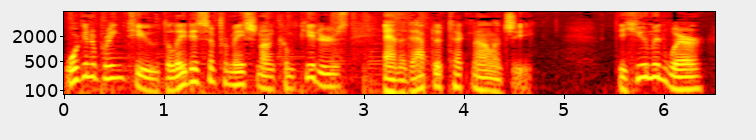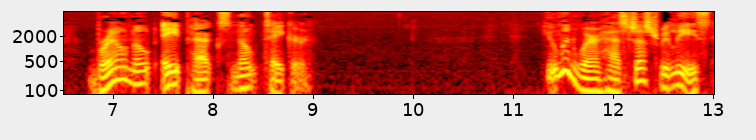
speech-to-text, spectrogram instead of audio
we're going to bring to you the latest information on computers and adaptive technology. The HumanWare Braille Note Apex Note Taker. HumanWare has just released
